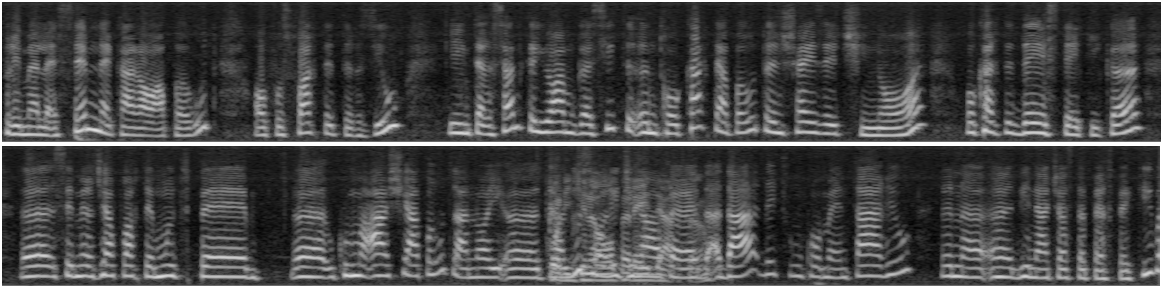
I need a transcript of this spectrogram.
Primele semne care au apărut au fost foarte târziu. E interesant că eu am găsit într-o carte apărută în 69, o carte de estetică, uh, se mergea foarte mult pe Uh, cum a și apărut la noi uh, tradus originea, originea operei, da, da, deci un comentariu în, uh, din această perspectivă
